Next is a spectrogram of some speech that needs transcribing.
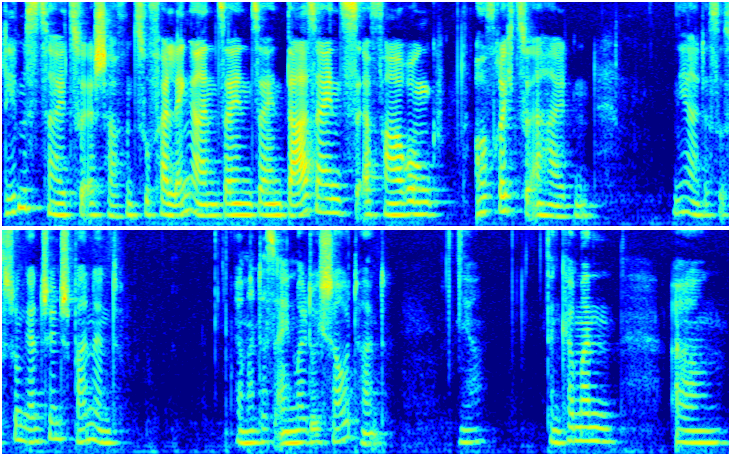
Lebenszeit zu erschaffen, zu verlängern, sein, sein Daseinserfahrung aufrechtzuerhalten. Ja, das ist schon ganz schön spannend, wenn man das einmal durchschaut hat. Ja, dann kann man, ähm,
